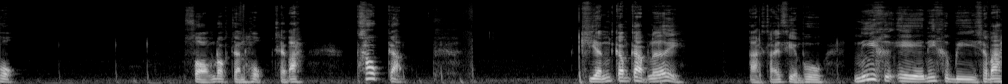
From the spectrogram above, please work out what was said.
หกสองดอกจันหกใช่ปะเท่ากับ เขียนกำกับเลย อะสายเสียงภูนี่คือ A นี่คือ B ใช่ปะ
